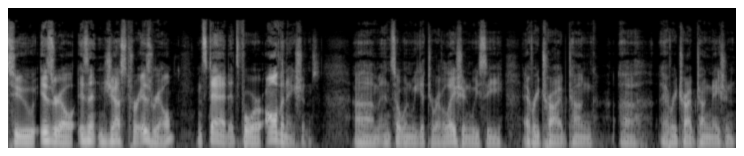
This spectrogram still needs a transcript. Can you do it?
to Israel isn't just for Israel. Instead, it's for all the nations. Um, and so when we get to Revelation, we see every tribe, tongue, uh, every tribe, tongue, nation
